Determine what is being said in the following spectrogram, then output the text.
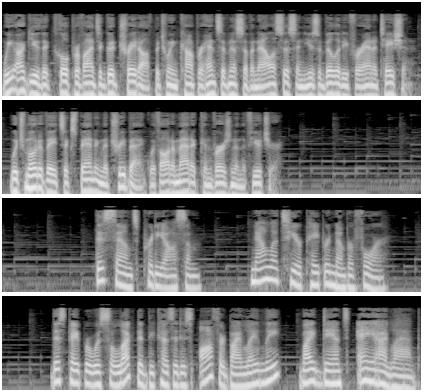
We argue that CGEL provides a good trade off between comprehensiveness of analysis and usability for annotation, which motivates expanding the treebank with automatic conversion in the future. This sounds pretty awesome. Now let's hear paper number 4. This paper was selected because it is authored by Lei Li, ByteDance AI Lab.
